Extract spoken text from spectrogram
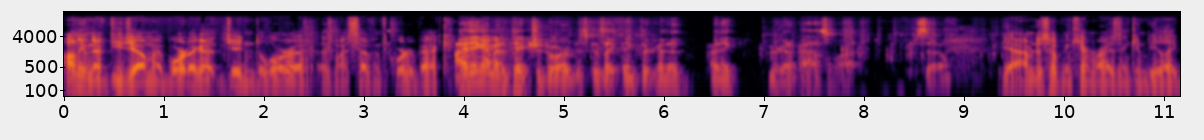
don't even have DJ on my board. I got Jayden de Laura as my seventh quarterback. I think I'm going to take Shedeur just because I think they're going to. I think they're going to pass a lot. So. Yeah, I'm just hoping Cam Rising can be like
